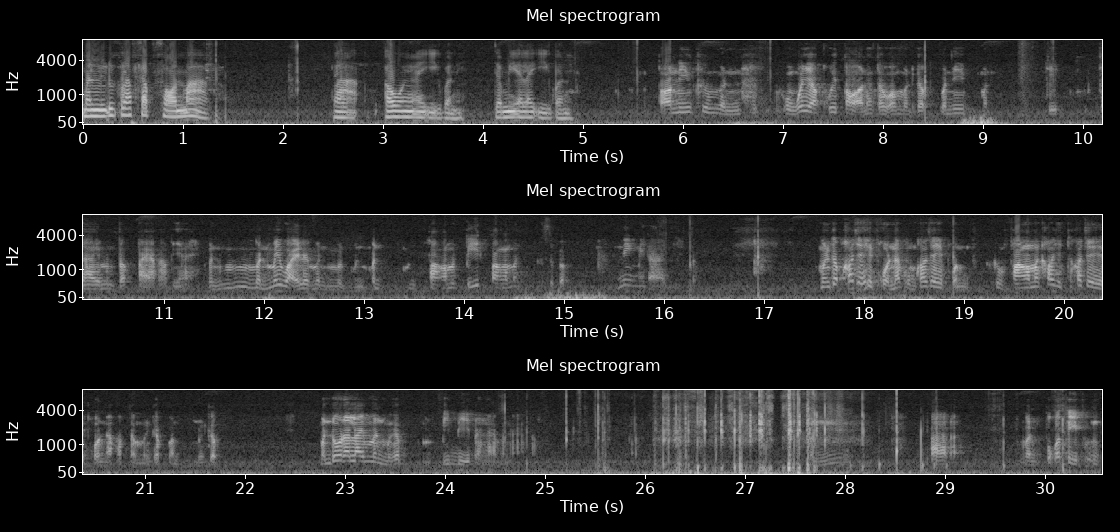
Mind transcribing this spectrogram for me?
มันลึกลับซับซ้อนมากอะเอายังไงอีกบ้านี้ จะมีอะไรอีกบ้านี้ตอนนี้คือเหมือนผมก็อยากคุยต่อนะแต่ว่าเหมือนกับวันนี้มันจิตใจมันแปลกๆครับยายมันมันไม่ไหวเลยมันมันมันมันมัน ฟังแล้วมันปี๊ดฟังแล้วมันรู้สึกแบบนิ่งไม่ได้เหมันกับเข้าใจเหตุผลนะผมเข้าใจเหตุผลคือฟังแล้วมันเข้าใจเข้าใจเหตุผลนะครับ แต่เหมือนกับมันเหมือนกับ มันโดนอะไรมันเหมือนกับบีบีบอะไรมันนะครับเหมือนอ่าเหมือนปกติผม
